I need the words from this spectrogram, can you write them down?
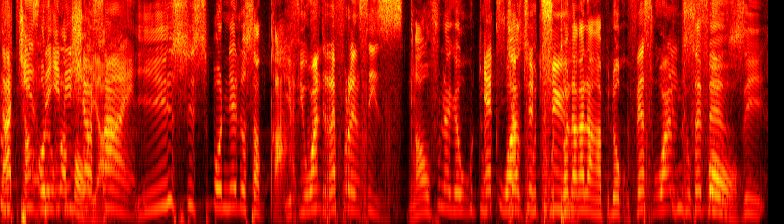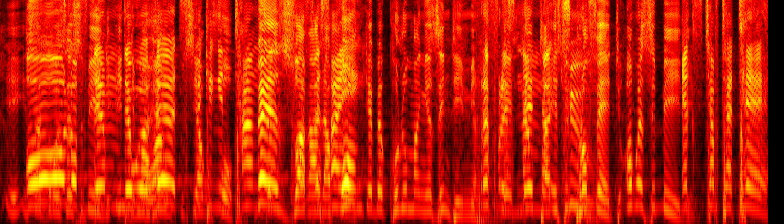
That olutsha is the initial olukamoya sign. yiso isibonelo sakuqala If you want references, nxa ufuna ke ukuthi Acts wazi chapter ukuthi two, kutholakala ngaphi lokhu verse 1 to 4. imisebenzi i- All isahluko of sesibili them, they indima were 1 heard kusiya speaking in ku-4 tongues and bezwakala prophesying. bonke bekhuluma ngezindimi Reference beletha number two. isiprofethi okwesibili Acts chapter 10.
